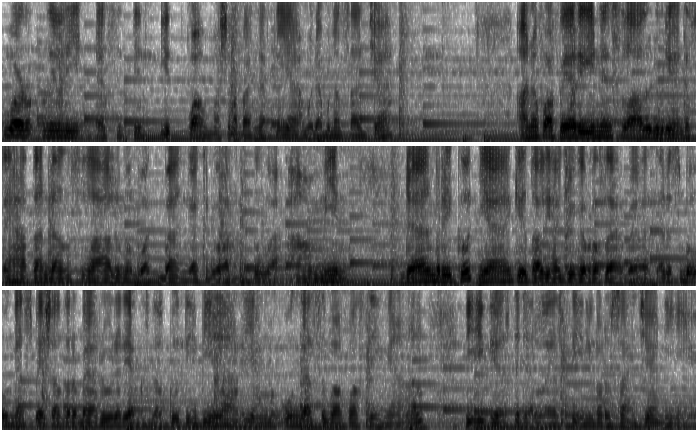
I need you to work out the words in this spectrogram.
We're really excited it. Wow Masya Allah banget ya. Mudah-mudahan saja Anak Ferry ini selalu diberikan kesehatan dan selalu membuat bangga kedua orang tua. Amin. Dan berikutnya kita lihat juga persahabat Ada sebuah unggahan spesial terbaru dari akun Putih Bilar Yang mengunggah sebuah postingan di IG Dedek Lesti ini baru saja nih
